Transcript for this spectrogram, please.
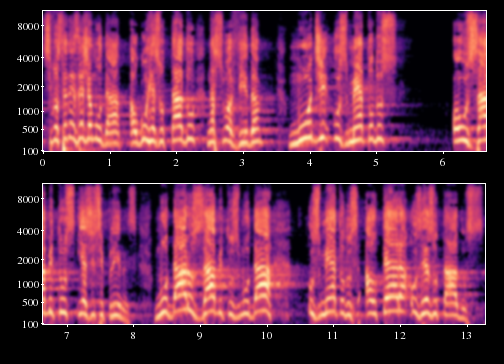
se você deseja mudar algum resultado na sua vida, mude os métodos ou os hábitos e as disciplinas. Mudar os hábitos, mudar os métodos, altera os resultados.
